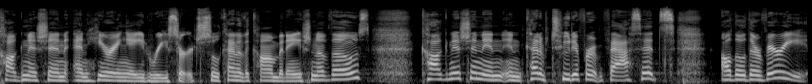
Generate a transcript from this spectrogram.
cognition and hearing aid research. So, kind of the combination of those. Cognition in, in kind of two different facets although they're very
